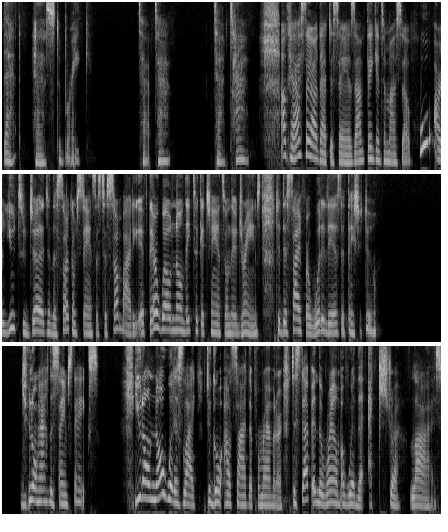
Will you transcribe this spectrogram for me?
that has to break. Tap, tap, tap, tap. Okay, I say all that to say is I'm thinking to myself, who are you to judge in the circumstances to somebody if they're well known, they took a chance on their dreams to decipher what it is that they should do? You don't have the same stakes. You don't know what it's like to go outside the parameter, to step in the realm of where the extra lies.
